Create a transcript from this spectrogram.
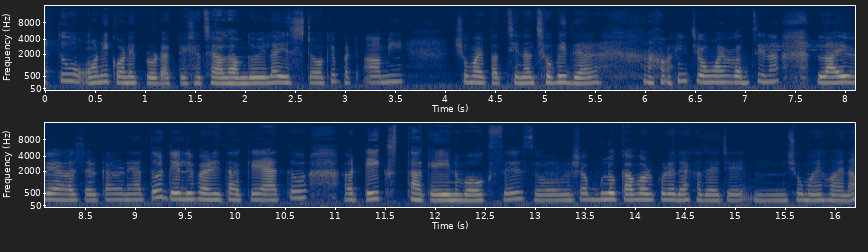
এত অনেক অনেক প্রোডাক্ট এসেছে, আলহামদুলিল্লাহ স্টকে বাট আমি সময় পাচ্ছি না ছবি দেওয়ার আমি সময় পাচ্ছি না লাইভে আসার কারণে। এত ডেলিভারি থাকে, এত টেক্সট থাকে ইনবক্সে সো সবগুলো কভার করে দেখা যায় যে সময় হয় না।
